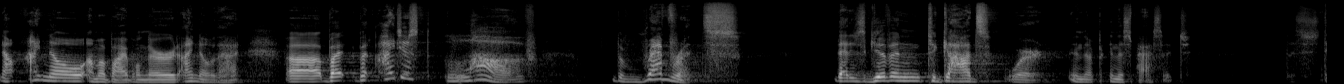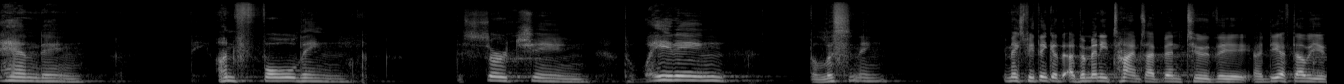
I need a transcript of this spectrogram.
Now, I know I'm a Bible nerd, I know that. Uh, but, but I just love the reverence that is given to God's word in, the, in this passage. The standing, the unfolding, the searching, the waiting, the listening. It makes me think of the many times I've been to the uh, DFW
